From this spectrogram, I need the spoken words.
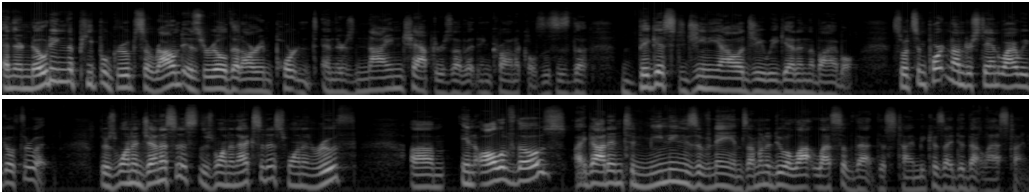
And they're noting the people groups around Israel that are important. And there's nine chapters of it in Chronicles. This is the biggest genealogy we get in the Bible. So it's important to understand why we go through it. There's one in Genesis, there's one in Exodus, one in Ruth. Um, in all of those, I got into meanings of names. I'm going to do a lot less of that this time because I did that last time.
